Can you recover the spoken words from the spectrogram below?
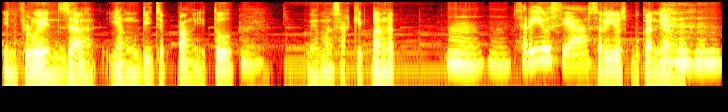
influenza yang di Jepang itu Hmm. memang sakit banget. Hmm, hmm. Serius ya? Serius bukan yang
